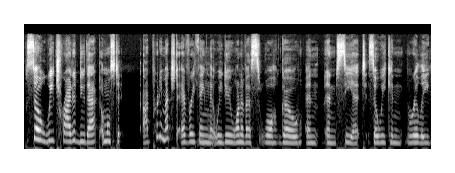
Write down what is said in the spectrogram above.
So we try to do that almost to, uh, pretty much to everything that we do. One of us will go and and see it so we can really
